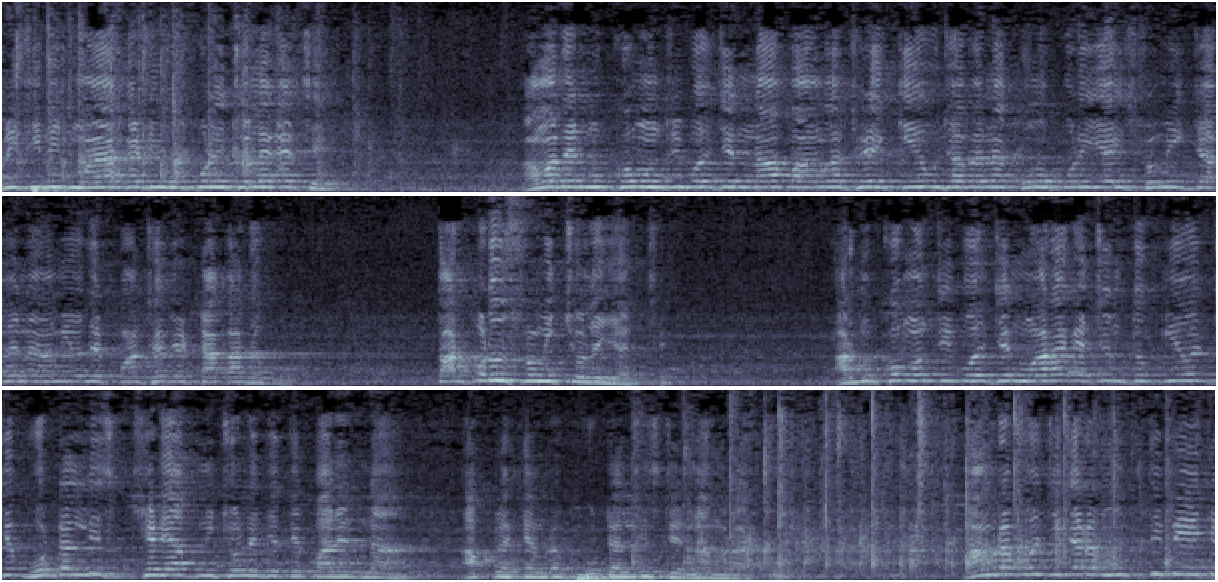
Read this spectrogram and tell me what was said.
পৃথিবীর মায়া কাটিয়ে উপরে চলে গেছে, আমাদের মুখ্যমন্ত্রী বলছেন, না, বাংলা ছেড়ে কেউ যাবে না, কোনো পরিযায়ী শ্রমিক যাবে না, আমি ওদের পাঁচ হাজার টাকা দেব। তারপরেও শ্রমিক চলে যাচ্ছে। আর মুখ্যমন্ত্রী বলছেন, মারা গেছেন তো কি হচ্ছে? ভোটার লিস্ট ছেড়ে আপনি চলে যেতে পারেন না। আপনাকে আমরা ভোটার লিস্টে নাম রাখব। আমরা বলছি, যারা মুক্তি পেয়েছে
